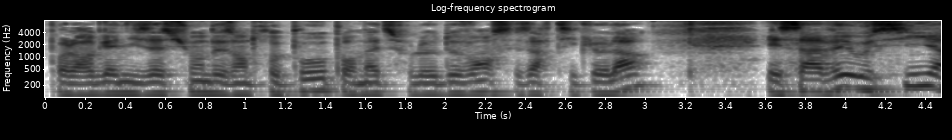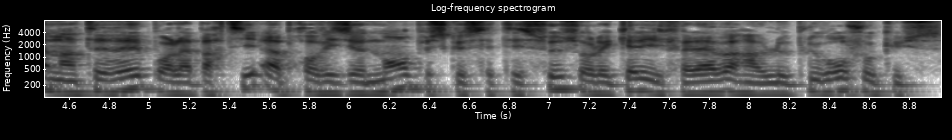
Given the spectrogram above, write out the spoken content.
pour l'organisation des entrepôts, pour mettre sur le devant ces articles-là. Et ça avait aussi un intérêt pour la partie approvisionnement puisque c'était ceux sur lesquels il fallait avoir le plus gros focus.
